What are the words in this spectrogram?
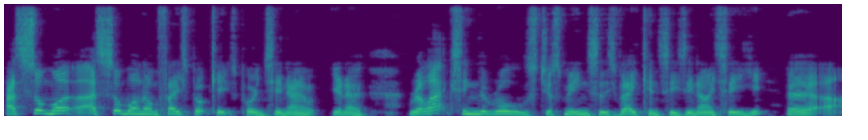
As someone, as someone on Facebook keeps pointing out, you know, relaxing the rules just means there's vacancies in ICU, uh,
